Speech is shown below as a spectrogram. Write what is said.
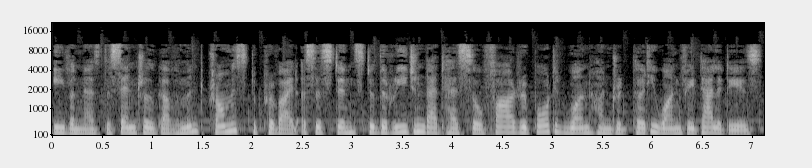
even as the central government promised to provide assistance to the region that has so far reported 131 fatalities.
